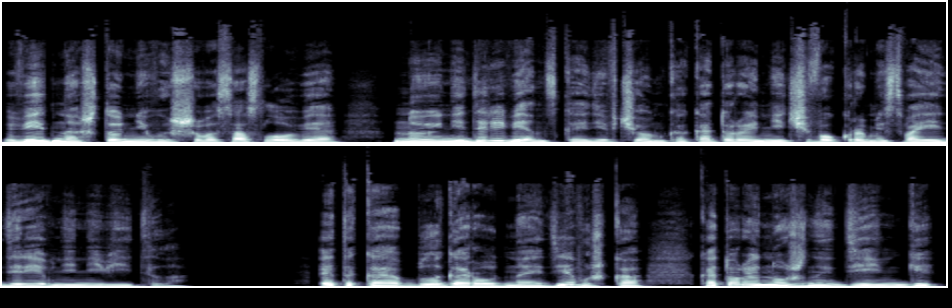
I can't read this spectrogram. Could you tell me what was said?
видно, что не высшего сословия, но и не деревенская девчонка, которая ничего кроме своей деревни не видела. Этакая благородная девушка, которой нужны деньги,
